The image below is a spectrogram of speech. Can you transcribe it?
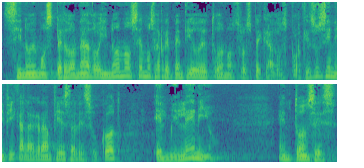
si no hemos perdonado y no nos hemos arrepentido de todos nuestros pecados, porque eso significa la gran fiesta de Sukkot, el milenio. Entonces,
